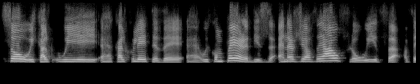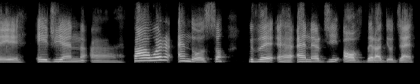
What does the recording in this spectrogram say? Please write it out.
So we cal we uh, calculated the uh, we compared this energy of the outflow with uh, the AGN uh, power and also with the uh, energy of the radio jet,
